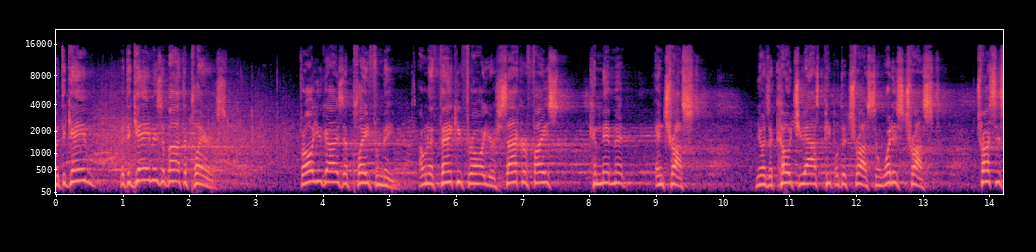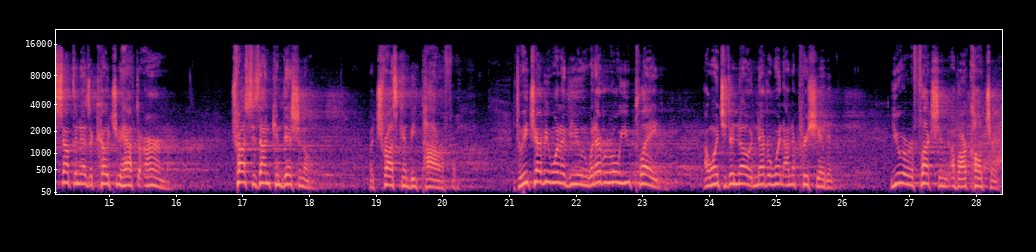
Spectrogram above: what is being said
But the game, but the game is about the players. For all you guys that played for me, I want to thank you for all your sacrifice, commitment, and trust. You know, as a coach, you ask people to trust. And what is trust? Trust is something as a coach you have to earn. Trust is unconditional, but trust can be powerful. To each and every one of you, in whatever role you played, I want you to know it never went unappreciated. You are a reflection of our culture.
